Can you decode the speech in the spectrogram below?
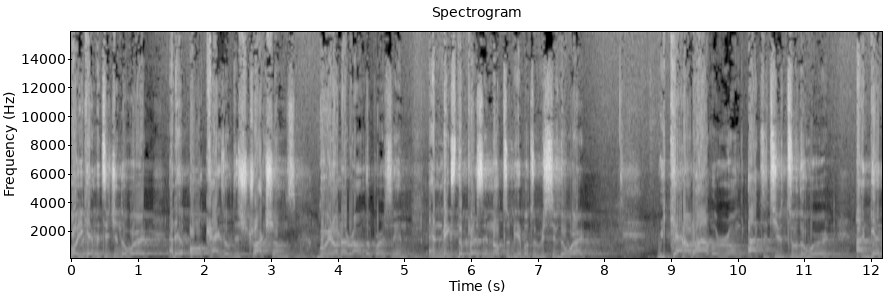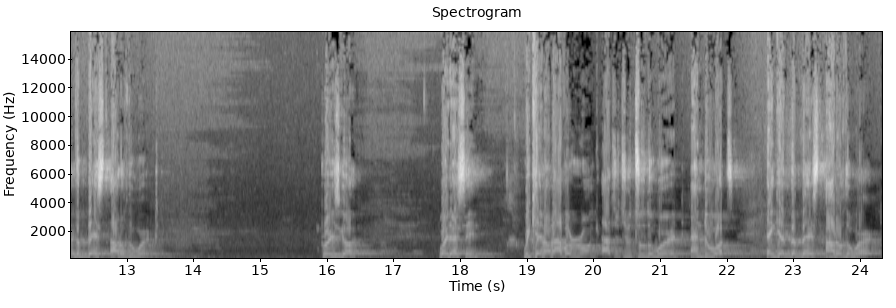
Or you can be teaching the word and there are all kinds of distractions going on around the person and makes the person not to be able to receive the word. We cannot have a wrong attitude to the word and get the best out of the word. Praise God. What did I say? We cannot have a wrong attitude to the word and do what? And get the best out of the word.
